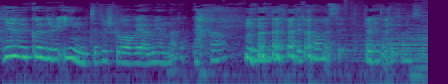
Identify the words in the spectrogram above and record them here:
hur kunde du inte förstå vad jag menade? Ja, det är jättekonstigt. Det är jättekonstigt.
